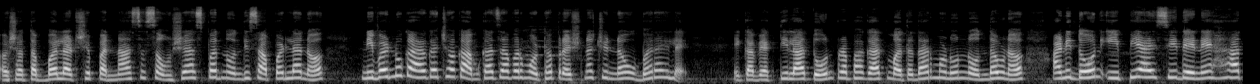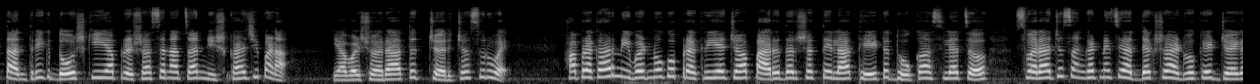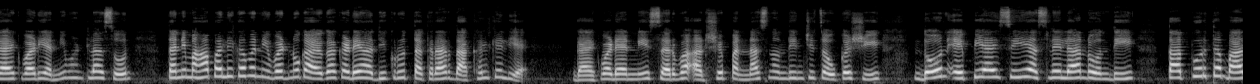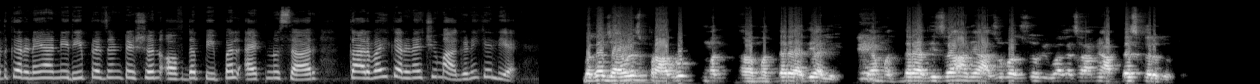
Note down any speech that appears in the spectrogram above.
अशा तब्बल आठशे पन्नास संशयास्पद नोंदी सापडल्यानं निवडणूक आयोगाच्या कामकाजावर मोठं प्रश्नचिन्ह उभं राहिलंय. एका व्यक्तीला दोन प्रभागात मतदार म्हणून नोंदवणं आणि दोन ईपीआयसी देणे हा तांत्रिक दोष की या प्रशासनाचा निष्काळजीपणा. यावर शहरात चर्चा सुरू आहे. हा प्रकार निवडणूक प्रक्रियेच्या पारदर्शकतेला थेट धोका असल्याचं स्वराज्य संघटनेचे अध्यक्ष अॅडव्होकेट जय गायकवाड यांनी म्हटलं असून त्यांनी महापालिका व निवडणूक आयोगाकडे अधिकृत तक्रार दाखल केली आहे. गायकवाड यांनी सर्व आठशे पन्नास नोंदींची चौकशी दोन एपीआयसी असलेल्या नोंदी तात्पुरत्या बाद करणे आणि रिप्रेझेंटेशन ऑफ द पीपल ऍक्टनुसार कारवाई करण्याची मागणी केली आहे. बघा ज्यावेळेस प्रारूप मतदार यादी आली त्या मतदार यादीचा आणि आजूबाजूच्या विभागाचा आम्ही अभ्यास करत होतो.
